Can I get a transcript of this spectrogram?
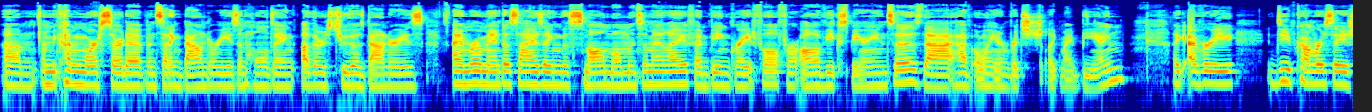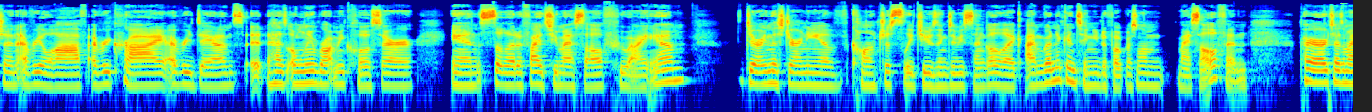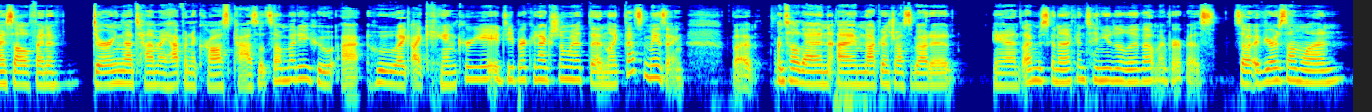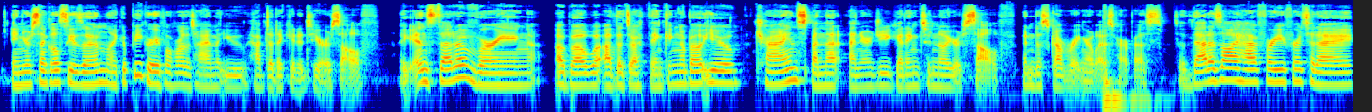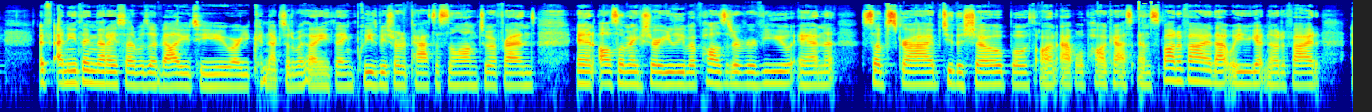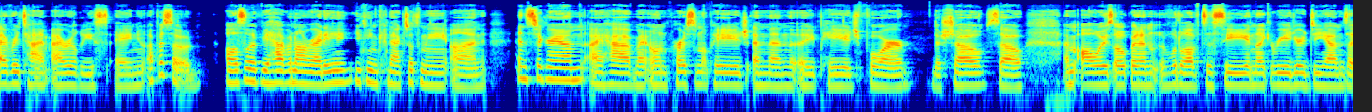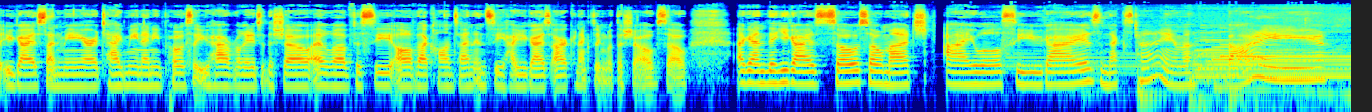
Um, I'm becoming more assertive and setting boundaries and holding others to those boundaries. I'm romanticizing the small moments in my life and being grateful for all of the experiences that have only enriched like my being. Like every deep conversation, every laugh, every cry, every dance, it has only brought me closer and solidified to myself who I am during this journey of consciously choosing to be single, like I'm going to continue to focus on myself and prioritize myself. And if during that time I happen to cross paths with somebody who I, who like I can create a deeper connection with, then like that's amazing. But until then, I'm not going to stress about it. and I'm just gonna continue to live out my purpose. So if you're someone in your single season, like be grateful for the time that you have dedicated to yourself. Like instead of worrying about what others are thinking about you, try and spend that energy getting to know yourself and discovering your life's purpose. So that is all I have for you for today. If anything that I said was of value to you or you connected with anything, please be sure to pass this along to a friend. And also make sure you leave a positive review and subscribe to the show both on Apple Podcasts and Spotify. That way you get notified every time I release a new episode. Also, if you haven't already, you can connect with me on Instagram. I have my own personal page and then a page for the show. So I'm always open and would love to see and like read your DMs that you guys send me or tag me in any posts that you have related to the show. I love to see all of that content and see how you guys are connecting with the show. So again, thank you guys so, so much. I will see you guys next time. Bye.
